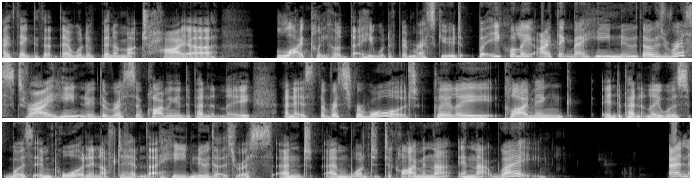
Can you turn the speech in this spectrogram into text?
I think that there would have been a much higher likelihood that he would have been rescued. But equally, I think that he knew those risks, right? He knew the risks of climbing independently, and it's the risk reward. Clearly, climbing independently was was important enough to him that he knew those risks and and wanted to climb in that in that way. And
